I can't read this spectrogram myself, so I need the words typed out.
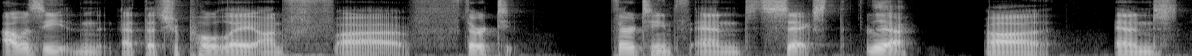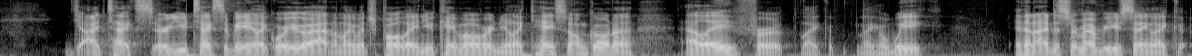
I was eating at the Chipotle on f- uh, 13th, 13th and 6th. yeah. Uh, and I text or you texted me like, where are you at? And I'm like, at Chipotle. And you came over and you're like, hey, so I'm going to LA for like, like a week. And then I just remember you saying like,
